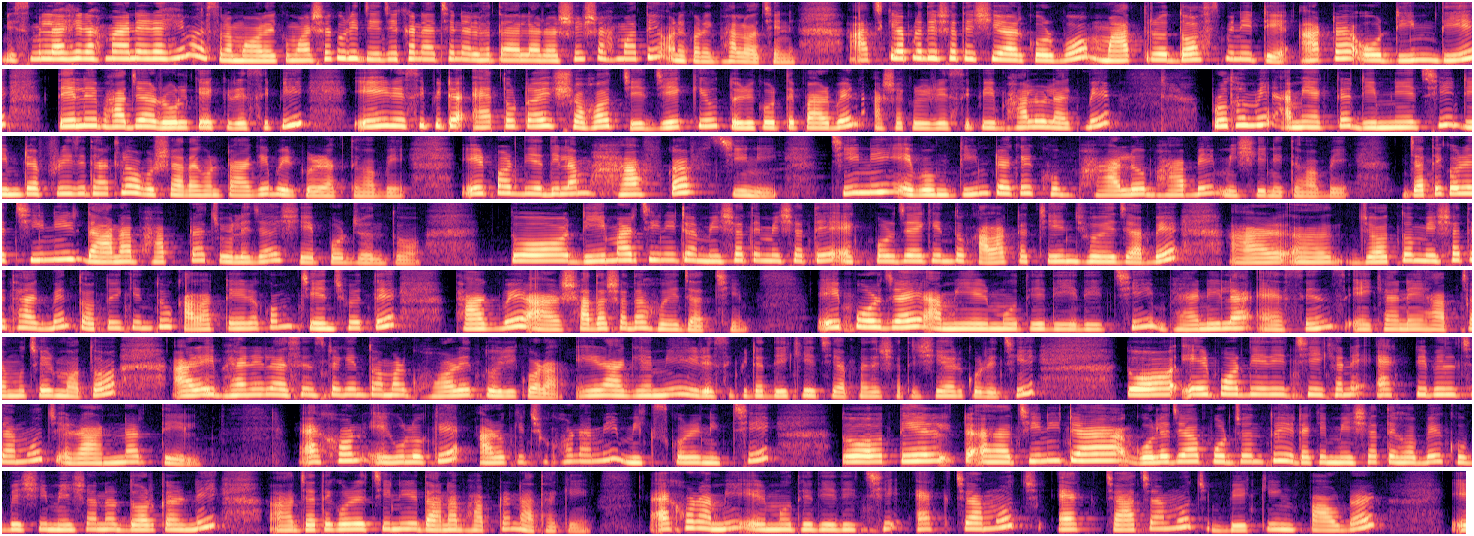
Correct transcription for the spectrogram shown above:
বিসমিল্লাহ রহমান রাহিম আসসালামু আলাইকুম আশা করি যে যেখানে আছেন আল্লাহ তাল্লাহ রশিদ রহমাতে অনেক অনেক ভালো আছেন। আজকে আপনাদের সাথে শেয়ার করব মাত্র 10 মিনিটে আটা ও ডিম দিয়ে তেলে ভাজা রোল কেক রেসিপি এই রেসিপিটা এতটাই সহজ যে যে কেউ তৈরি করতে পারবেন। আশা করি রেসিপি ভালো লাগবে। প্রথমে আমি একটা ডিম নিয়েছি, ডিমটা ফ্রিজে থাকলে অবশ্যই আধা ঘণ্টা আগে বের করে রাখতে হবে। এরপর দিয়ে দিলাম হাফ কাপ চিনি। চিনি এবং ডিমটাকে খুব ভালোভাবে মিশিয়ে নিতে হবে, যাতে করে চিনির দানা ভাবটা চলে যায় সে পর্যন্ত। তো ডিম আর চিনিটা মেশাতে মেশাতে এক পর্যায়ে কিন্তু কালারটা চেঞ্জ হয়ে যাবে আর যত মেশাতে থাকবেন ততই কিন্তু কালারটা এরকম চেঞ্জ হতে থাকবে আর সাদা সাদা হয়ে যাচ্ছে। এই পর্যায়ে আমি এর মধ্যে দিয়ে দিচ্ছি ভ্যানিলা অ্যাসেন্স এখানে হাফ চামচের মতো। আর এই ভ্যানিলা অ্যাসেন্সটা কিন্তু আমার ঘরে তৈরি করা। এর আগে আমি এই রেসিপিটা দেখিয়েছি, আপনাদের সাথে শেয়ার করেছি। তো এরপর দিয়ে দিচ্ছি এখানে এক টেবিল চামচ রান্নার তেল। এখন এগুলোকে আরও কিছুক্ষণ আমি মিক্স করে নিচ্ছি। তো তেলটা চিনিটা গলে যাওয়া পর্যন্ত এটাকে মেশাতে হবে, খুব বেশি মেশানোর দরকার নেই যাতে করে চিনির দানা ভাবটা না থাকে। এখন আমি এর মধ্যে দিয়ে দিচ্ছি এক চামচ, এক চা চামচ বেকিং পাউডার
